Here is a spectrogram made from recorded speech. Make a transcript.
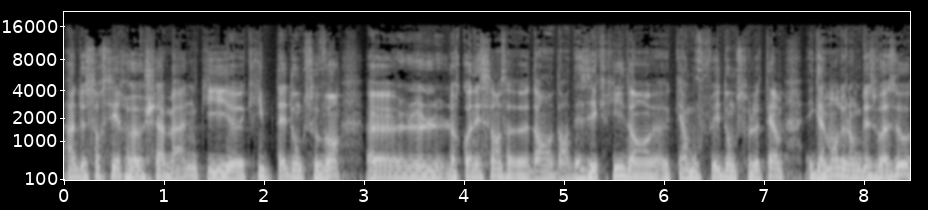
hein, de sorcières euh, chamanes qui euh, cryptaient donc souvent euh, leur connaissance euh, dans, dans, des écrits, dans camouflés donc sous le terme également de langue des oiseaux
